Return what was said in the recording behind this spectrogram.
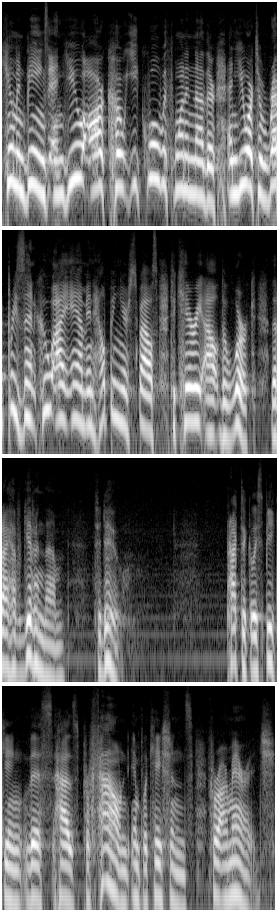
human beings, and you are co equal with one another, and you are to represent who I am in helping your spouse to carry out the work that I have given them to do. Practically speaking, this has profound implications for our marriage,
